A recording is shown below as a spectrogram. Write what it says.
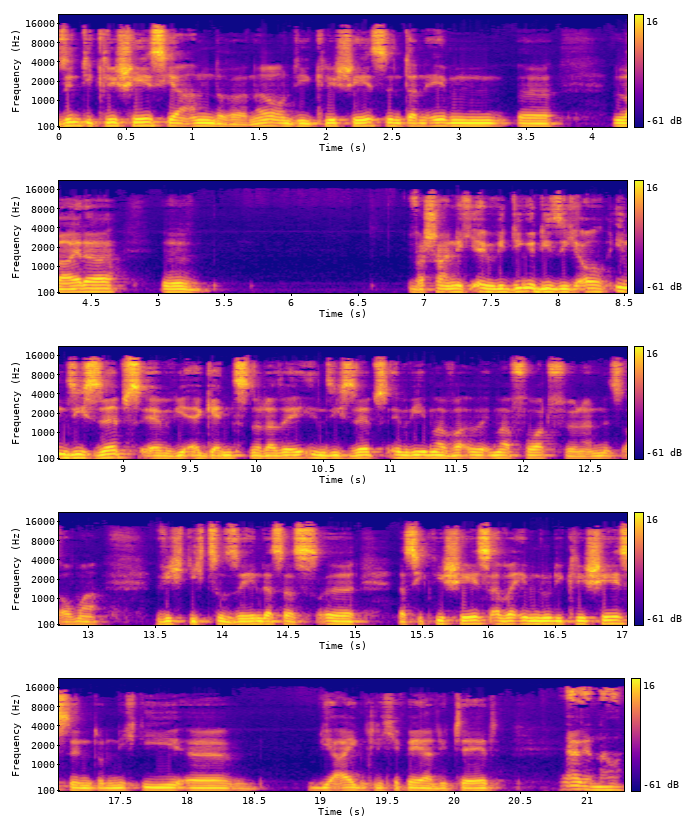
sind die Klischees ja andere, ne? Und die Klischees sind dann eben äh, leider äh, wahrscheinlich irgendwie Dinge, die sich auch in sich selbst irgendwie ergänzen oder in sich selbst irgendwie immer, immer fortführen. Dann ist auch mal wichtig zu sehen, dass das, äh, dass die Klischees aber eben nur die Klischees sind und nicht die, äh, die eigentliche Realität. Ja, genau.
